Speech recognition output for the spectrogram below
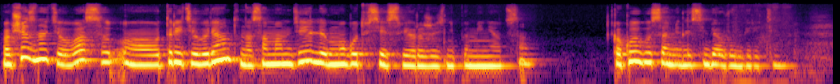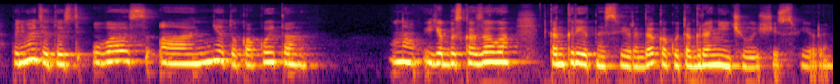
Вообще, знаете, у вас э, третий вариант, на самом деле могут все сферы жизни поменяться. Какой вы сами для себя выберете. Понимаете, то есть у вас а, нету какой-то ну, я бы сказала, конкретной сферы, да, какой-то ограничивающей сферы.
